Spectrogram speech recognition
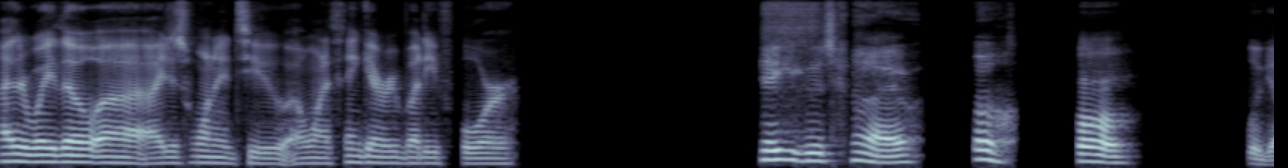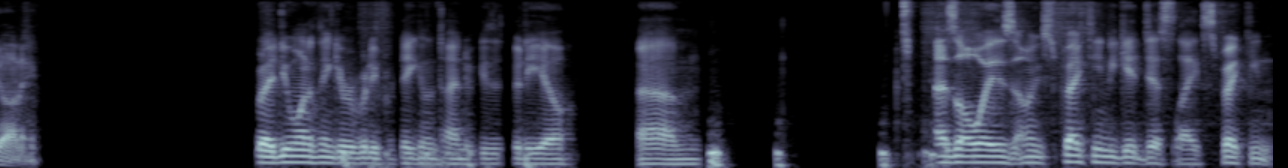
Either way, though, uh, I just wanted to I want to thank everybody for taking the time. Oh, oh, yawning. But I do want to thank everybody for taking the time to view this video. Um, as always, I'm expecting to get dislikes, expecting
